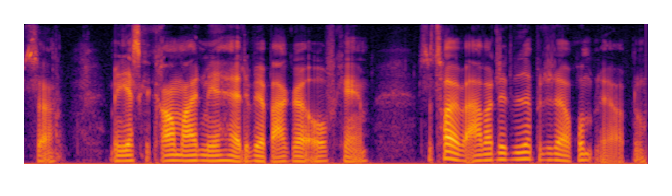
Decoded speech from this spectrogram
Så. Men jeg skal grave meget mere her. Det vil jeg bare gøre off-cam. Så tror jeg, jeg vil arbejde lidt videre på det der rum deroppe nu.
